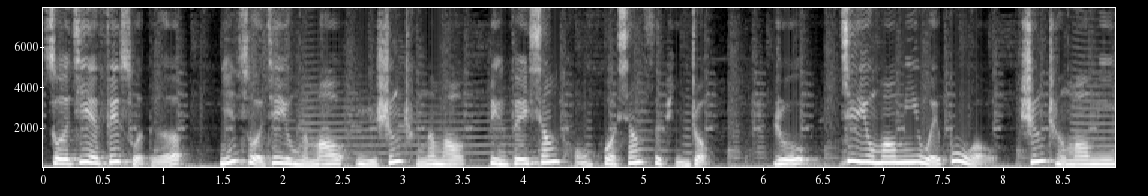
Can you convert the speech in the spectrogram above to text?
所借非所得，您所借用的猫与生成的猫并非相同或相似品种，如借用猫咪为布偶，生成猫咪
